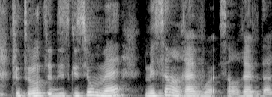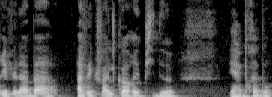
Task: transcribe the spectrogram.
tout au long de cette discussion, mais, mais c'est un rêve, ouais. C'est un rêve d'arriver là-bas avec Falcor et puis de. Et après, bon.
